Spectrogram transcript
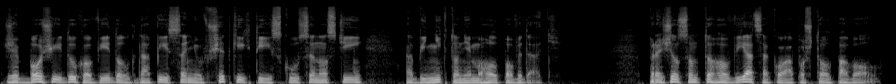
že Boží duch ho viedol k napísaniu všetkých tých skúseností, aby nikto nemohol povedať. Prežil som toho viac ako apoštol Pavol.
